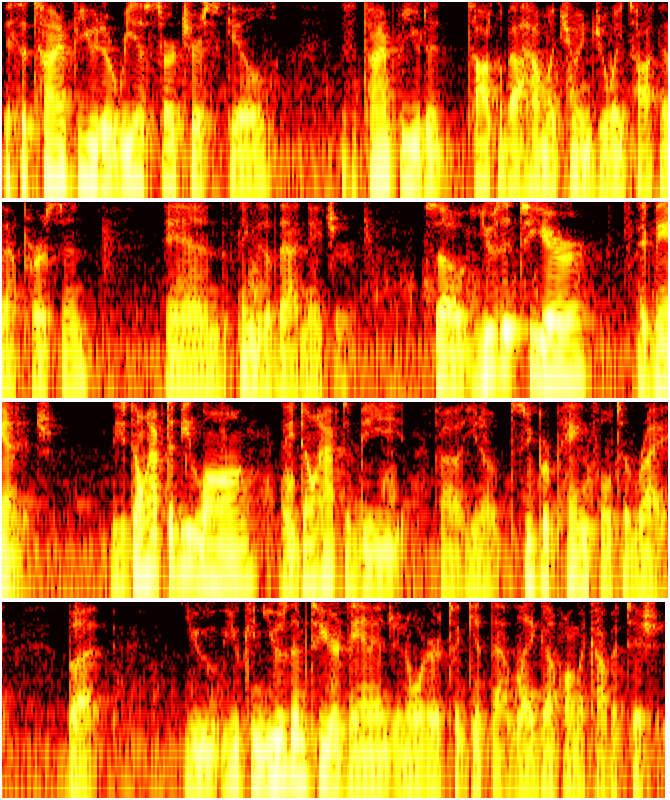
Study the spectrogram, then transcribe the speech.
It's a time for you to reassert your skills. It's a time for you to talk about how much you enjoy talking to that person and things of that nature. So use it to your advantage. These don't have to be long. They don't have to be, uh, you know, super painful to write. But you you can use them to your advantage in order to get that leg up on the competition.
